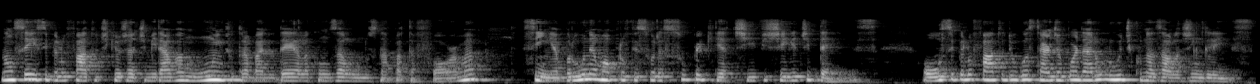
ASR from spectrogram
Não sei se pelo fato de que eu já admirava muito o trabalho dela com os alunos na plataforma. Sim, a Bruna é uma professora super criativa e cheia de ideias. Ou se pelo fato de eu gostar de abordar o lúdico nas aulas de inglês.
